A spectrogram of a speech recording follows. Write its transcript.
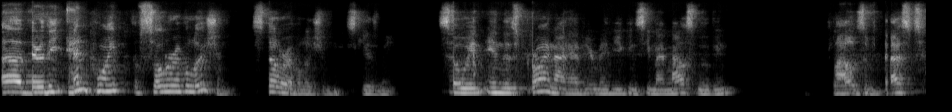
Uh, they're the endpoint of solar evolution, stellar evolution, excuse me. So in, in this drawing I have here, maybe you can see my mouse moving, clouds of dust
